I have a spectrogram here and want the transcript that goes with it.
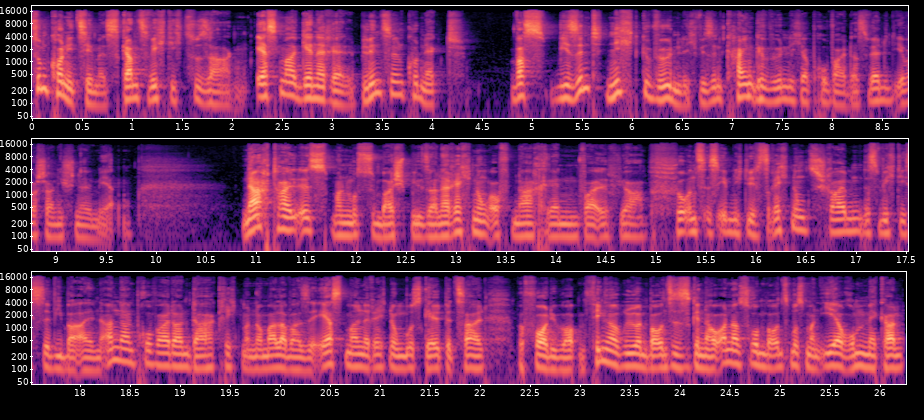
Zum Conny CMS, ganz wichtig zu sagen. Erstmal generell, Blinzeln Connect was, wir sind nicht gewöhnlich. Wir sind kein gewöhnlicher Provider. Das werdet ihr wahrscheinlich schnell merken. Nachteil ist, man muss zum Beispiel seiner Rechnung oft nachrennen, weil ja, für uns ist eben nicht das Rechnungsschreiben das Wichtigste wie bei allen anderen Providern. Da kriegt man normalerweise erstmal eine Rechnung, muss Geld bezahlen, bevor die überhaupt einen Finger rühren. Bei uns ist es genau andersrum. Bei uns muss man eher rummeckern,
